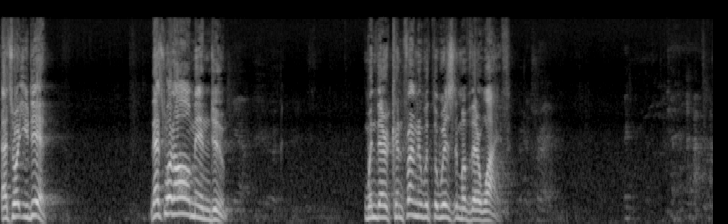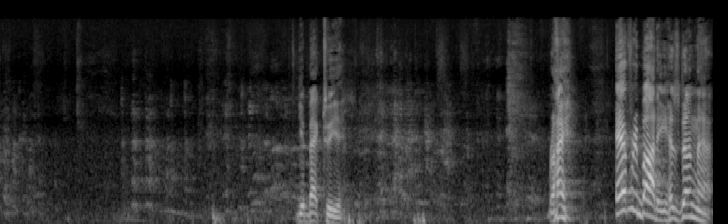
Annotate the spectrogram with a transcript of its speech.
That's what you did. That's what all men do when they're confronted with the wisdom of their wife. Get back to you. Right? Everybody has done that.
